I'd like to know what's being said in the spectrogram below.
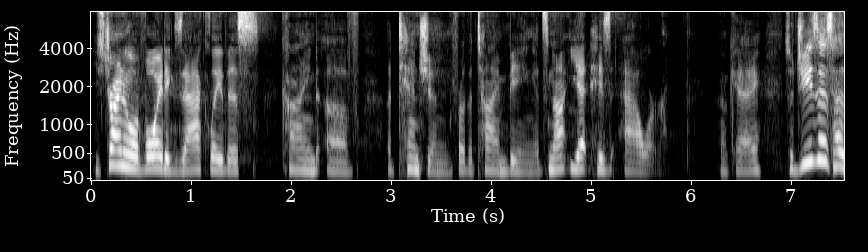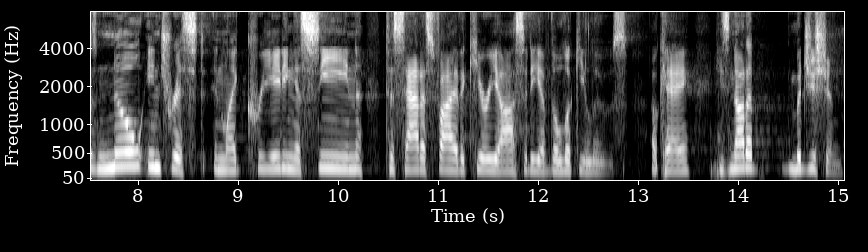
He's trying to avoid exactly this kind of attention for the time being. It's not yet his hour. Okay? So Jesus has no interest in like creating a scene to satisfy the curiosity of the looky-loos. Okay? He's not a magician.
